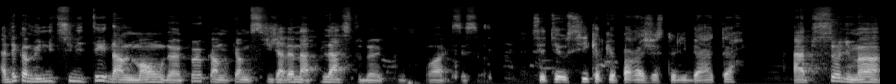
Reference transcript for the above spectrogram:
avait comme une utilité dans le monde, un peu comme, comme si j'avais ma place tout d'un coup. Ouais, c'est ça. C'était aussi quelque part un geste libérateur. Absolument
